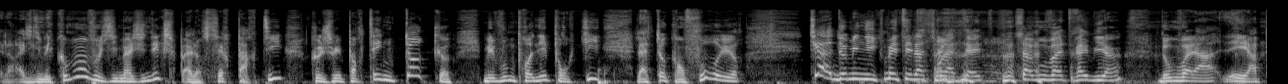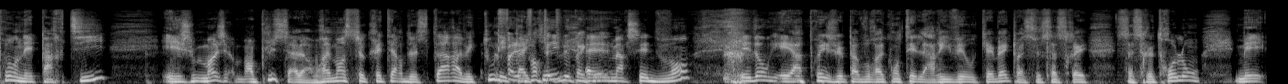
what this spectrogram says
Alors elle dit mais comment vous imaginez que je alors c'est reparti que je vais porter une toque? Mais vous me prenez pour qui? La toque en fourrure Tiens, Dominique, mettez-la sur la tête, ça vous va très bien. Donc voilà. Et après, on est parti. Et je, moi, en plus, alors vraiment secrétaire de star avec tous les, paquets, tous les paquets. Elle marchait devant. Et donc, et après, je vais pas vous raconter l'arrivée au Québec parce que ça serait, ça serait trop long. Mais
